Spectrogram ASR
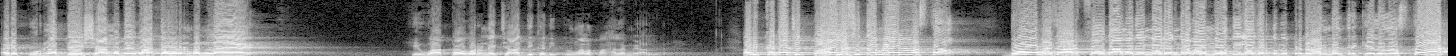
अरे पूर्ण देशामध्ये वातावरण बनलंय. हे वातावरण याच्या आधी कधी तुम्हाला पाहायला मिळालं आणि कदाचित पाहायला सुद्धा मिळालं नसतं. दोन हजार चौदा मध्ये नरेंद्रभाई मोदीला जर तुम्ही प्रधानमंत्री केलं नसतं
